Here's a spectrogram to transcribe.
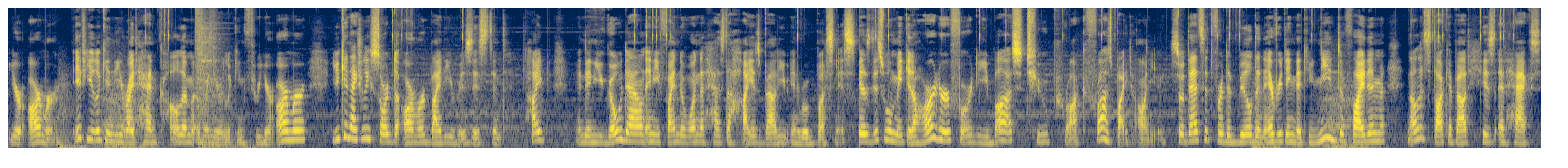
your armor. If you look in the right hand column when you're looking through your armor, you can actually sort the armor by the resistant type and then you go down and you find the one that has the highest value in robustness because this will make it harder for the boss to proc frostbite on you. So that's it for the build and everything that you need to fight him. Now let's talk about his attacks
